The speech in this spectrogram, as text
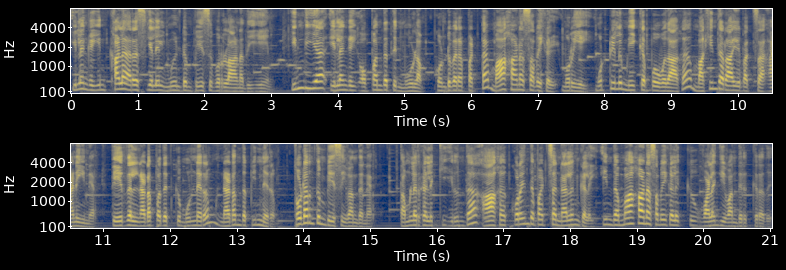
இலங்கையின் கள அரசியலில் மீண்டும் பேசுபொருளானது ஏன்? இந்திய இலங்கை ஒப்பந்தத்தின் மூலம் கொண்டுவரப்பட்ட மாகாண சபைகள் முறையை முற்றிலும் நீக்கப் போவதாக மஹிந்த ராயபக்ச அணியினர். தேர்தல் நடப்பதற்கு முன்னரும் நடந்த பின்னரும் தொடர்ந்தும் பேசி வந்தனர். தமிழர்களுக்கு இருந்த ஆக குறைந்தபட்ச நலன்களை இந்த மாகாண சபைகளுக்கு வழங்கி வந்திருக்கிறது.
